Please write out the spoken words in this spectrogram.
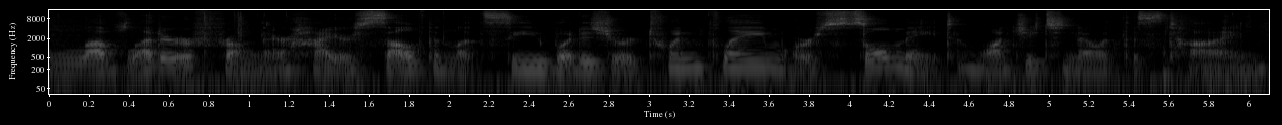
love letter from their higher self and let's see what is your twin flame or soulmate want you to know at this time.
